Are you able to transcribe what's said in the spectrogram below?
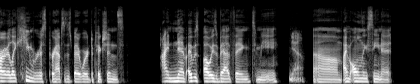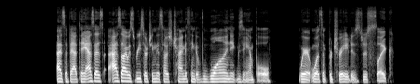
or like humorous, perhaps is a better word, depictions. I never, it was always a bad thing to me. Yeah. Um, I've only seen it as a bad thing. As, as as I was researching this, I was trying to think of one example where it wasn't portrayed as just like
